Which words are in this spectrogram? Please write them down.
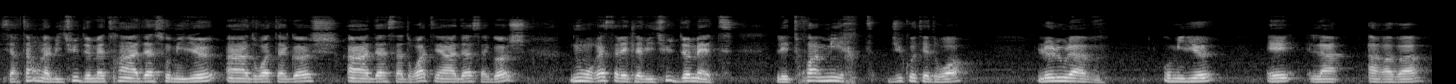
certains ont l'habitude de mettre un hadas au milieu, un à droite à gauche, un hadas à droite et un hadas à gauche. Nous on reste avec l'habitude de mettre les trois myrtes du côté droit, le loulave au milieu et la harava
